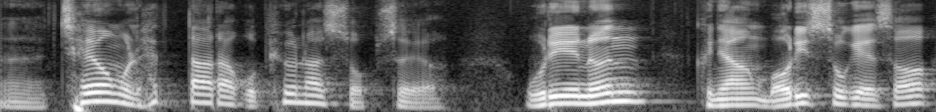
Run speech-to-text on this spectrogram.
에, 체험을 했다라고 표현할 수 없어요. 우리는 그냥 머릿속에서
